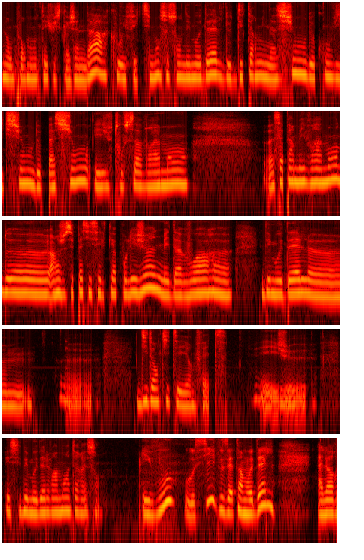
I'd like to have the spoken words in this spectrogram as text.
mais on peut remonter jusqu'à Jeanne d'Arc, où effectivement ce sont des modèles de détermination, de conviction, de passion, et je trouve ça vraiment... Euh, ça permet vraiment de... Alors je ne sais pas si c'est le cas pour les jeunes, mais d'avoir euh, des modèles euh, d'identité, en fait. Et, je... et c'est des modèles vraiment intéressants. Et vous aussi, vous êtes un modèle. Alors,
